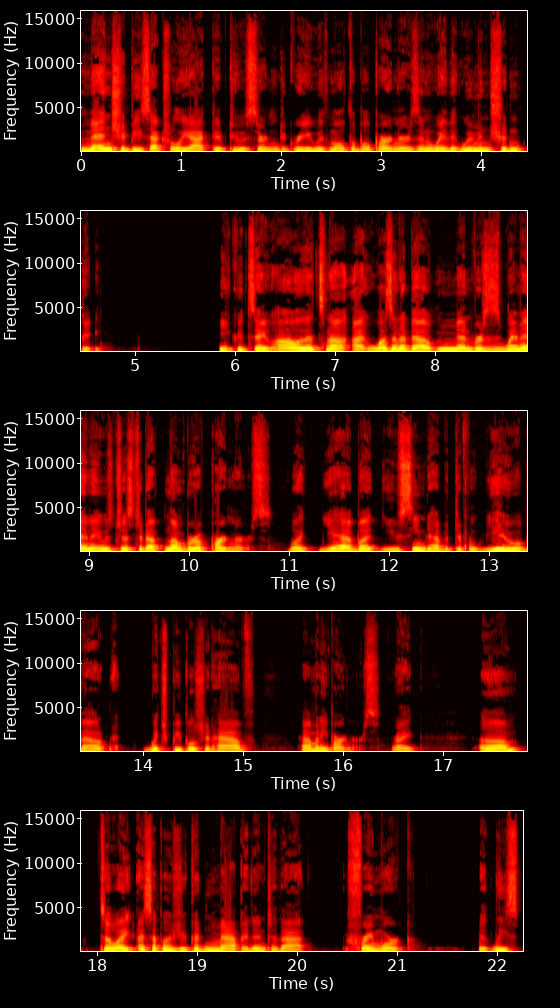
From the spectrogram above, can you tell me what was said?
men should be sexually active to a certain degree with multiple partners in a way that women shouldn't be. You could say, "Oh, that's not. It wasn't about men versus women. It was just about the number of partners." Like, yeah, but you seem to have a different view about which people should have how many partners, right? Um, so I, I suppose you could map it into that framework, at least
